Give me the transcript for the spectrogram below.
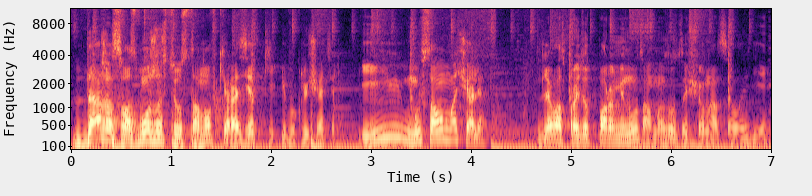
Даже с возможностью установки розетки и выключателя. И мы в самом начале. Для вас пройдет пару минут, а мы тут еще на целый день.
